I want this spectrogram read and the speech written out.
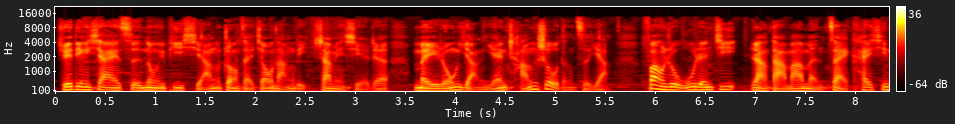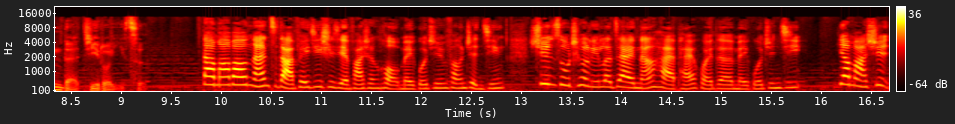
决定下一次弄一批翔装在胶囊里，上面写着“美容养颜长寿”等字样，放入无人机，让大妈们再开心地击落一次。大妈帮男子打飞机事件发生后，美国军方震惊，迅速撤离了在南海徘徊的美国军机。亚马逊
